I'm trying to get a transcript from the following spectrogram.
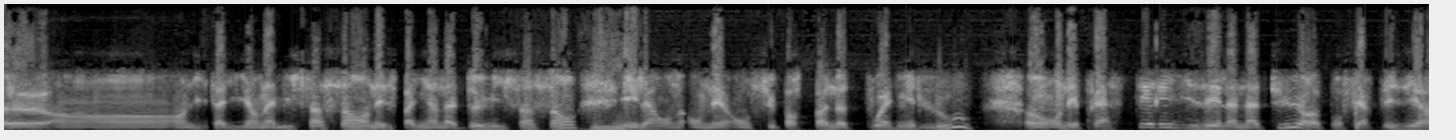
Euh, en, en, Italie, il y en a 1500, en Espagne, il y en a 2500. Mhm. Et là, on, on, on supporte pas notre poignée de loups. Euh, on est prêt à stériliser la nature pour faire plaisir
